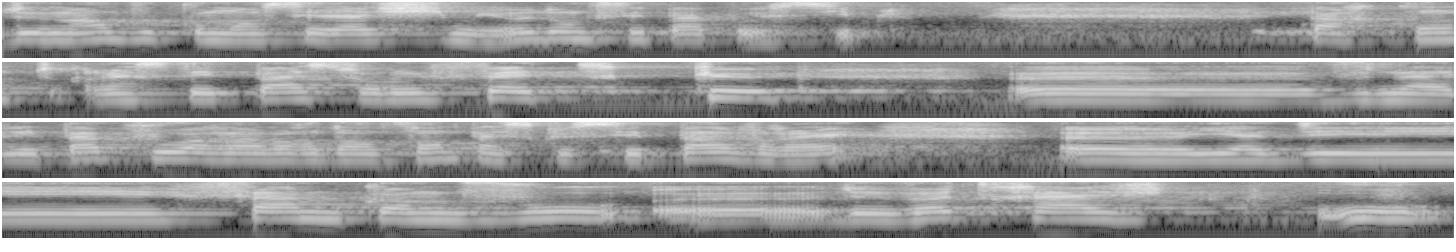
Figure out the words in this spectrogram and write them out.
Demain, vous commencez la chimio, donc c'est pas possible. Par contre, restez pas sur le fait que euh, vous n'allez pas pouvoir avoir d'enfants parce que c'est pas vrai. Il euh, y a des femmes comme vous euh, de votre âge ou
